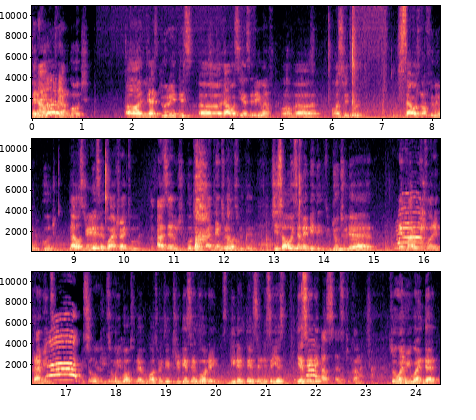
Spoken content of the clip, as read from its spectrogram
And I Glory. always thank God. Uh, just during this, uh, that was yesterday when from uh, hospital. Sister was not feeling good. That was three days ago. I tried to ask her we should go to attend to the hospital. She saw it said maybe due to the environment or the climate. So okay, so we go to the hospital three days ago. They did a test and they say yes. Yesterday they asked us to come. So when we went there,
